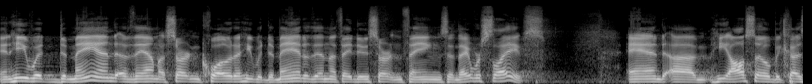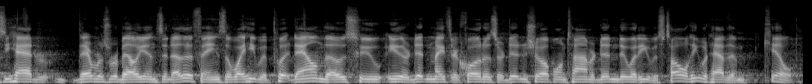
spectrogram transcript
And he would demand of them a certain quota. He would demand of them that they do certain things, and they were slaves. And um, he also, because he had, there was rebellions and other things, the way he would put down those who either didn't make their quotas or didn't show up on time or didn't do what he was told, he would have them killed.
